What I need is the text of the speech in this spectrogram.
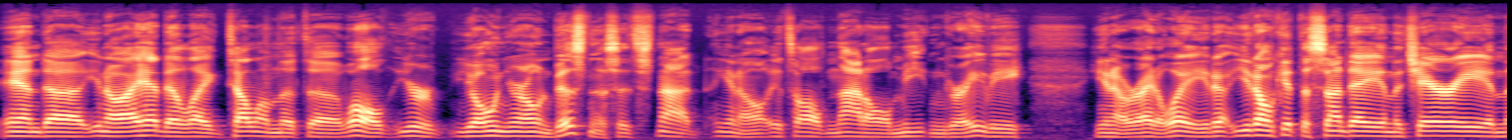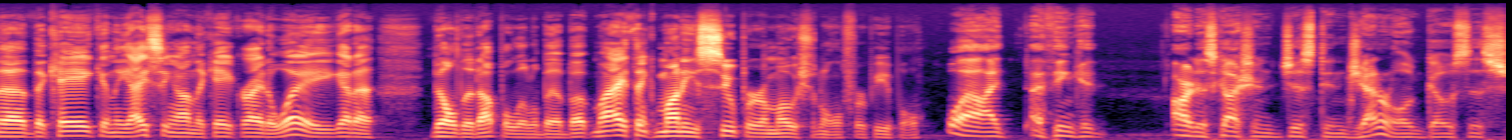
And uh, you know, I had to like tell them that, uh, well, you're you own your own business. It's not, you know, it's all not all meat and gravy, you know, right away. You don't you don't get the sundae and the cherry and the the cake and the icing on the cake right away. You got to build it up a little bit. But my, I think money's super emotional for people. Well, I I think it our discussion just in general goes to sh-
